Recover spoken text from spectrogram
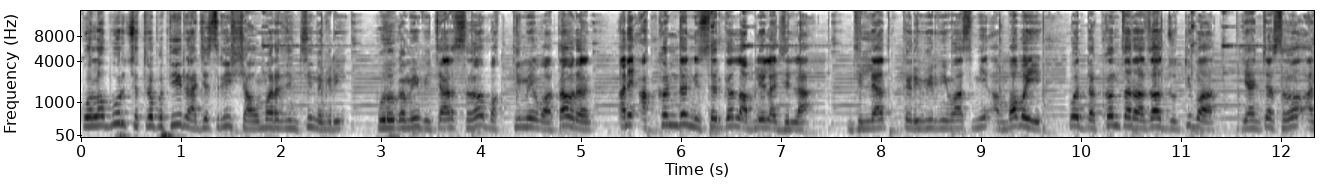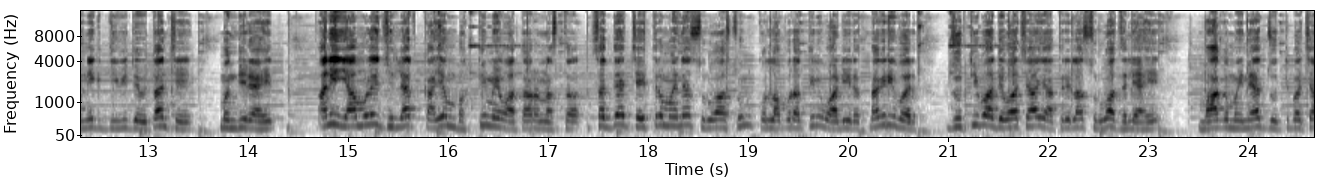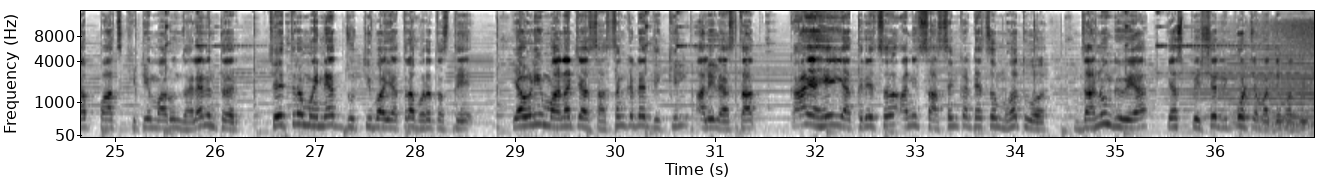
कोल्हापूर छत्रपती राजश्री शाहू महाराजांची नगरी. पुरोगामी विचारसह भक्तिमय वातावरण आणि अखंड निसर्ग लाभलेला जिल्हा. जिल्ह्यात करवीर निवासिनी अंबाबाई व दक्कनचा राजा ज्योतिबा यांच्यासह अनेक देवी देवतांचे मंदिरे आहेत. आणि यामुळे जिल्ह्यात कायम भक्तिमय वातावरण असतं. सध्या चैत्र महिन्यात सुरू असून कोल्हापुरातील वाडी रत्नागिरीवर ज्योतिबा देवाच्या यात्रेला सुरुवात झाली आहे. माघ महिन्यात ज्योतिबाच्या पाच खिटे मारून झाल्यानंतर चैत्र महिन्यात ज्योतिबा यात्रा भरत असते. यावेळी मानाच्या सासंकट्या देखील आलेल्या असतात. काय आहे यात्रेचं आणि सासंकट्याचं महत्त्व जाणून घेऊया या स्पेशल रिपोर्टच्या माध्यमातून.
